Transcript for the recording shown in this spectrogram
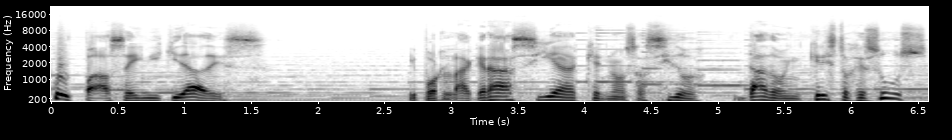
culpas e iniquidades. Y por la gracia que nos ha sido dado en Cristo Jesús,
